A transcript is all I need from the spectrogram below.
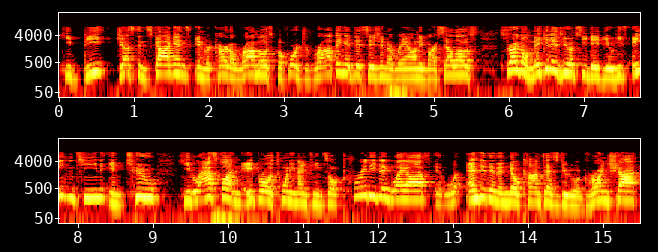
He beat Justin Scoggins and Ricardo Ramos before dropping a decision to Raoni Barcelos. Striegl making his UFC debut. He's 18 in 2. He last fought in April of 2019, so a pretty big layoff. It ended in a no contest due to a groin shot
